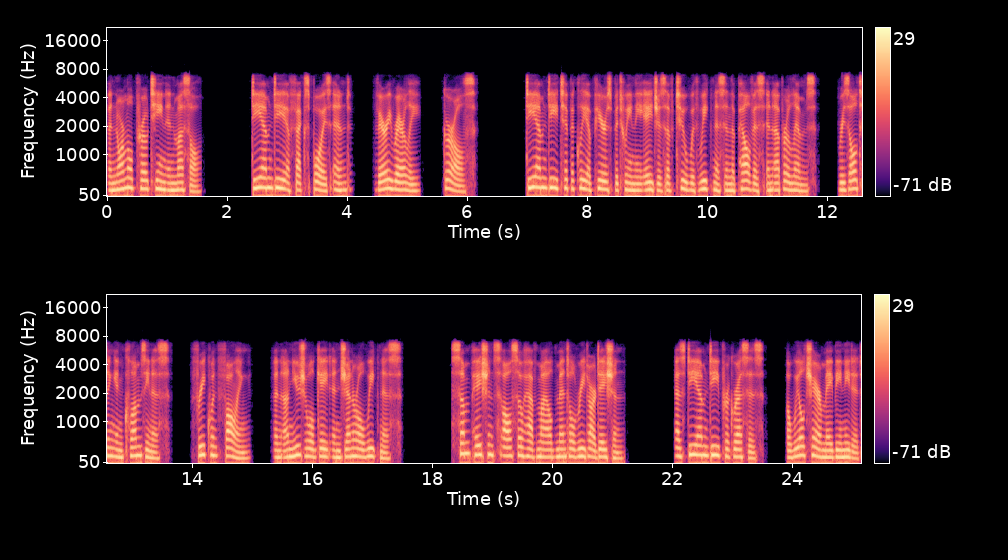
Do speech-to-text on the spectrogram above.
a normal protein in muscle. DMD affects boys and, very rarely, girls. DMD typically appears between the ages of 2 with weakness in the pelvis and upper limbs, resulting in clumsiness, frequent falling, an unusual gait and general weakness. Some patients also have mild mental retardation. As DMD progresses, a wheelchair may be needed.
